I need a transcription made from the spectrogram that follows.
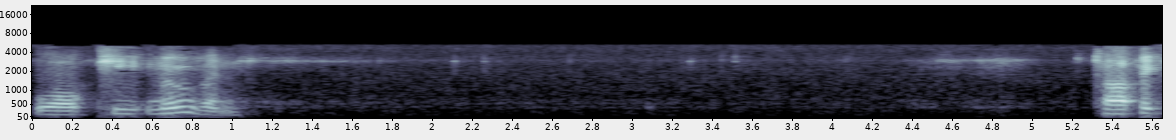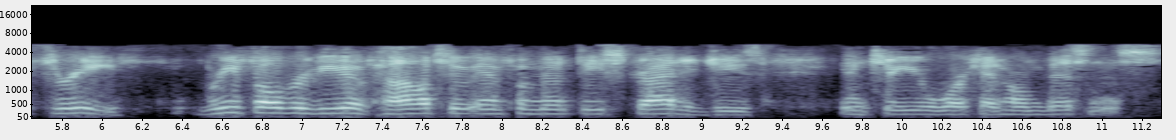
will keep moving. Topic three, brief overview of how to implement these strategies into your work at home business.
